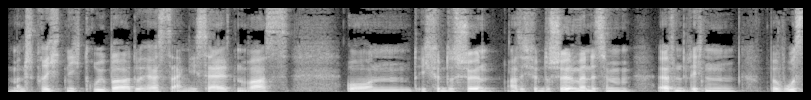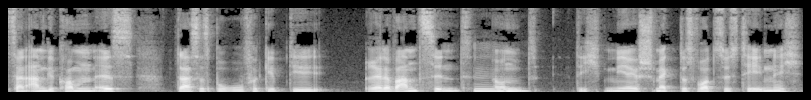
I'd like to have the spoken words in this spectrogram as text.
man spricht nicht drüber, du hörst eigentlich selten was. Und ich finde es schön. Also ich finde es schön, wenn es im öffentlichen Bewusstsein angekommen ist, dass es Berufe gibt, die relevant sind. Mhm. Und ich, mir schmeckt das Wort System nicht,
